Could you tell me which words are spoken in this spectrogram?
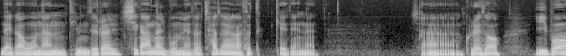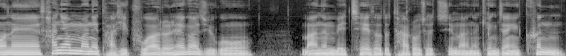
내가 원하는 팀들을 시간을 보면서 찾아가서 듣게 되는 자, 그래서 이번에 4년 만에 다시 부활을 해가지고 많은 매체에서도 다뤄졌지만 굉장히 큰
